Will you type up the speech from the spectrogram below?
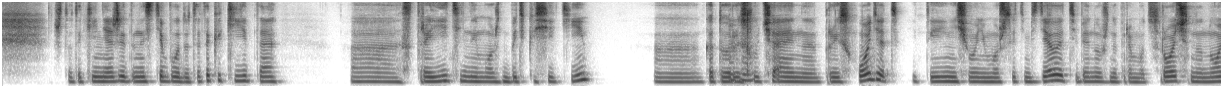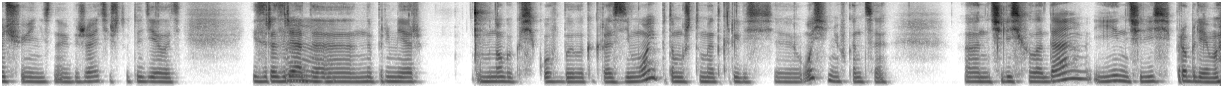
что такие неожиданности будут. Это какие-то э, строительные, может быть, косяки, э, которые uh-huh. случайно происходят, и ты ничего не можешь с этим сделать. Тебе нужно прям вот срочно ночью, я не знаю, бежать и что-то делать. Из разряда, uh-huh. например, много косяков было как раз зимой, потому что мы открылись э, осенью в конце. Э, начались холода и начались проблемы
